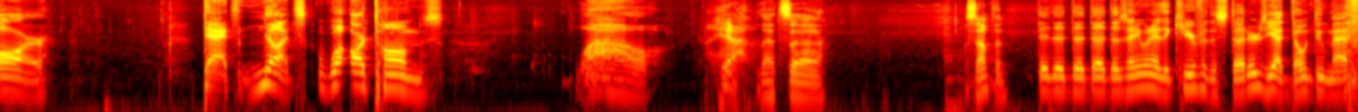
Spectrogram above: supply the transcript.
are that's nuts what are tums wow Yeah, that's uh. Something. D- d- d- d- Does anyone have the cure for the stutters? Yeah, don't do meth.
